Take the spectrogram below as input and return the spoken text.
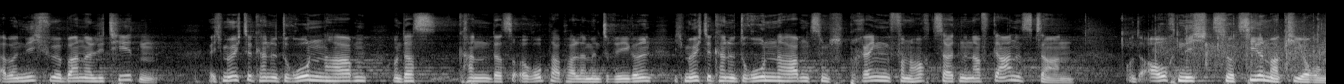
aber nicht für Banalitäten. Ich möchte keine Drohnen haben und das kann das Europaparlament regeln. Ich möchte keine Drohnen haben zum Sprengen von Hochzeiten in Afghanistan und auch nicht zur Zielmarkierung.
